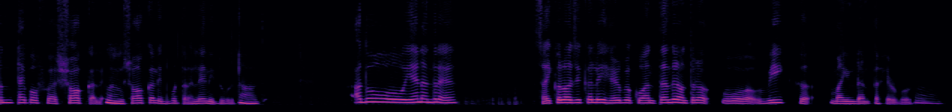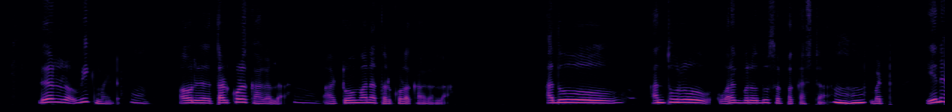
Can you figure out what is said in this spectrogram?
one type of shock ಅಲ್ಲಿ. ಶಾಕ್ ಅಲ್ಲಿ ಇದ್ಬಿಡ್ತಾರೆ ಅಲ್ಲೇನು ಇದ್ದು ಬಿಡ್ತಾರೆ ಅದು ಏನಂದ್ರೆ ಸೈಕಲಾಜಿಕಲಿ ಹೇಳಬೇಕು ಅಂತಂದ್ರೆ ಒಂಥರ ವೀಕ್ ಮೈಂಡ್ ಅಂತ ಹೇಳ್ಬೋದು. ದೇ ದೇರ್ ವೀಕ್ ಮೈಂಡ್ ಅವ್ರು ತಡ್ಕೊಳಕ್ಕಾಗಲ್ಲ. ಆಗಲ್ಲ ಆ ಟ್ರೋಮಾನ ತಡ್ಕೊಳಕ್ಕಾಗಲ್ಲ. ಅದು ಅಂತೂರು ಹೊರಗೆ ಬರೋದು ಸ್ವಲ್ಪ ಕಷ್ಟ. ಬಟ್ ಏನೇ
